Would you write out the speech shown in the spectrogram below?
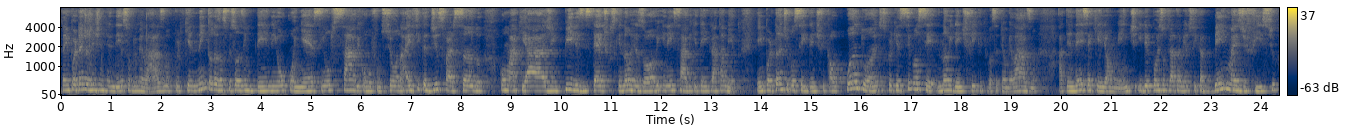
Então é importante a gente entender sobre o melasma, porque nem todas as pessoas entendem ou conhecem ou sabem como funciona, aí fica disfarçando com maquiagem, pires estéticos que não resolve e nem sabe que tem tratamento. É importante você identificar o quanto antes, porque se você não identifica que você tem o melasma, a tendência é que ele aumente e depois o tratamento fica bem mais difícil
